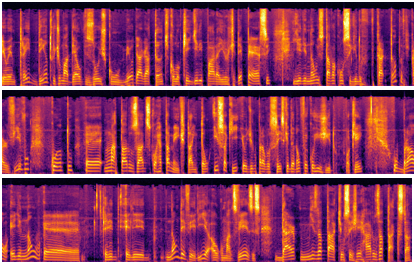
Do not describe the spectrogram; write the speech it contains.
Eu entrei dentro de uma Delvis hoje com o meu DH Tank, coloquei ele para ir de DPS e ele não estava conseguindo ficar, tanto ficar vivo quanto é, matar os ADs corretamente, tá? Então isso aqui eu digo para vocês que ainda não foi corrigido, ok? O Brown ele não é ele, ele não deveria, algumas vezes, dar mis-ataque, ou seja, errar os ataques, tá?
